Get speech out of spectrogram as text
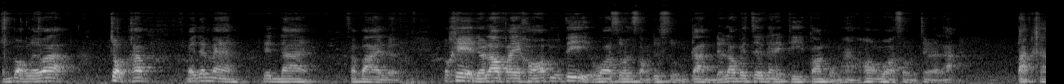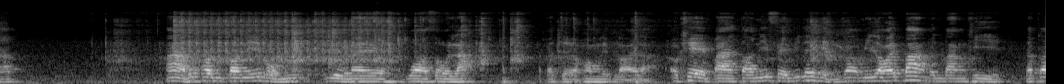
ผมบอกเลยว่าจบครับ Spider-Man เล่นได้สบายเลย โอเค เดี๋ยวเราไป Call of Duty Warzone 2.0 กัน เดี๋ยวเราไปเจอกันอีกทีตอนผมหาห้อง Warzone เจอแล้วตัดครับ อ่าทุกคนตอนนี้ผมอยู่ใน Warzone ละก็เจอห้องเรียบร้อยละโอเคไปตอนนี้เฟรมที่ได้เห็นก็มีร้อยบ้างเป็นบางที แล้วก็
